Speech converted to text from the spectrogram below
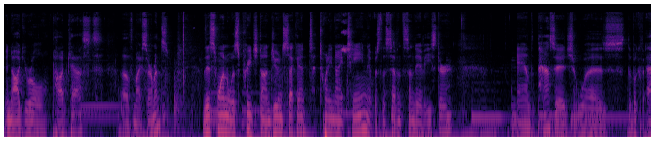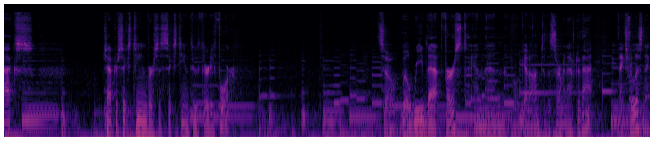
inaugural podcast of my sermons. This one was preached on June 2nd, 2019. It was the seventh Sunday of Easter. And the passage was the book of Acts, chapter 16, verses 16 through 34. So we'll read that first and then we'll get on to the sermon after that. Thanks for listening.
